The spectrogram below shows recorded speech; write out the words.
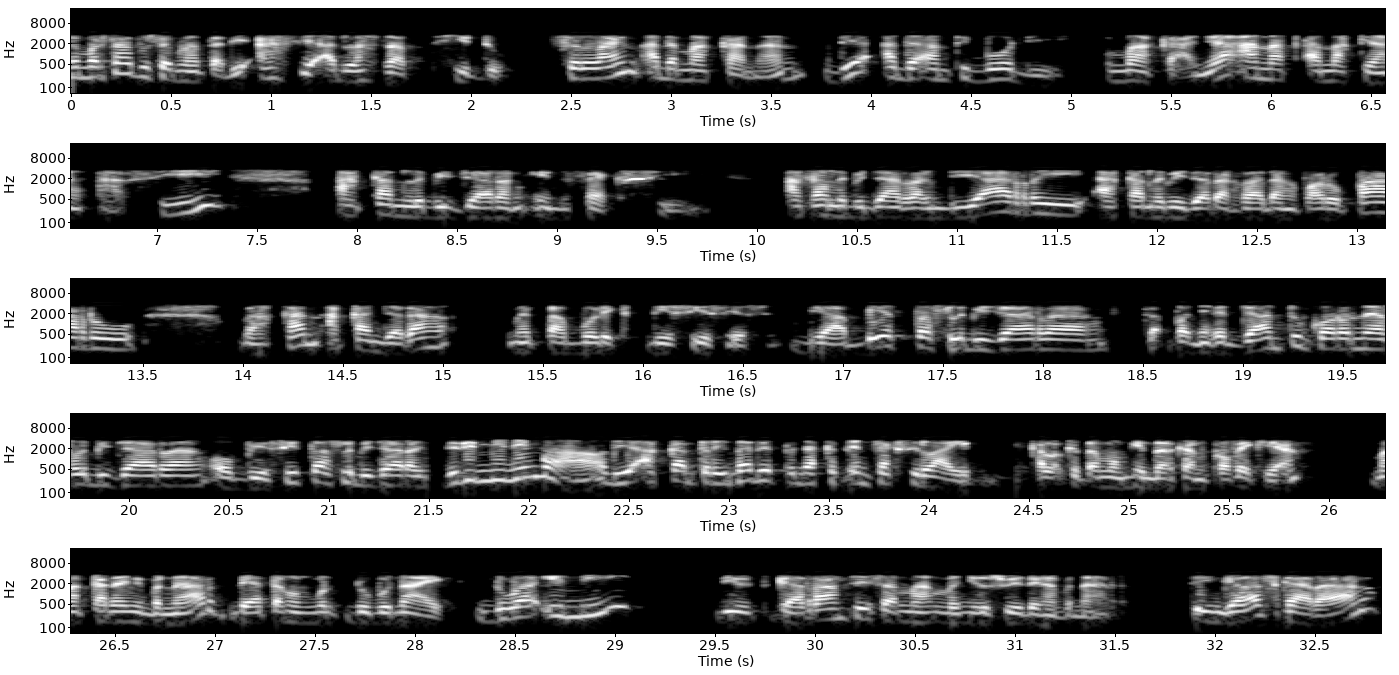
Nomor satu saya bilang tadi, ASI adalah zat hidup. Selain ada makanan, dia ada antibodi. Makanya anak-anak yang ASI akan lebih jarang infeksi, akan lebih jarang diare, akan lebih jarang radang paru-paru, bahkan akan jarang metabolic diseases, diabetes lebih jarang, penyakit jantung koroner lebih jarang, obesitas lebih jarang. Jadi minimal dia akan terhindar dari penyakit infeksi lain. Kalau kita menghindarkan COVID ya, makanan yang benar, daya tahan tubuh naik. Dua ini digaransi sama menyusui dengan benar. Tinggal sekarang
